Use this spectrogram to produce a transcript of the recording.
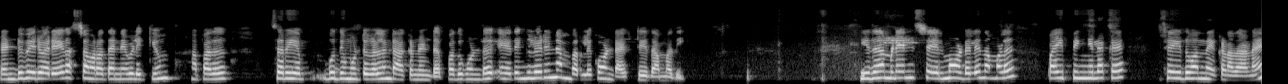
രണ്ടുപേരും ഒരേ കസ്റ്റമറെ തന്നെ വിളിക്കും. അപ്പൊ അത് ചെറിയ ബുദ്ധിമുട്ടുകൾ ഉണ്ടാക്കുന്നുണ്ട്. അപ്പൊ അതുകൊണ്ട് ഏതെങ്കിലും ഒരു നമ്പറിൽ കോൺടാക്ട് ചെയ്താൽ മതി. ഇത് നമ്മുടെ സ്റ്റൈൽ മോഡൽ നമ്മൾ പൈപ്പിങ്ങിലൊക്കെ ചെയ്തു വന്നേക്കണതാണേ.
